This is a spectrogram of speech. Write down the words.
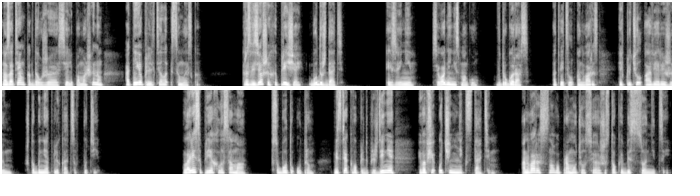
Но затем, когда уже сели по машинам, от нее прилетела СМСка. Развезешь их и приезжай, буду ждать. Извини, сегодня не смогу. В другой раз, ответил Анварес и включил авиарежим, чтобы не отвлекаться в пути. Лариса приехала сама в субботу утром, без всякого предупреждения и вообще очень не кстати. Анварес снова промучился жестокой бессонницей.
